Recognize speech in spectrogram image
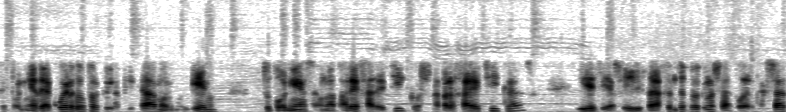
se ponía de acuerdo porque lo aplicábamos muy bien. Tú ponías a una pareja de chicos, una pareja de chicas, Y decía, sí, esta gente porque no se va a poder casar.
